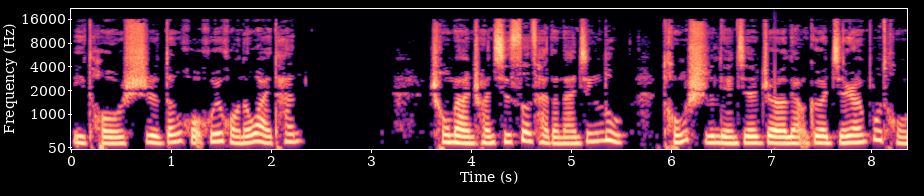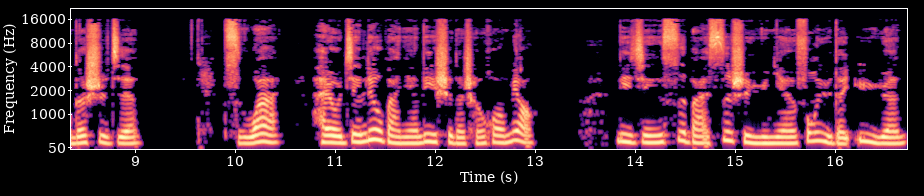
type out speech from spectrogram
一头是灯火辉煌的外滩，充满传奇色彩的南京路。同时连接着两个截然不同的世界。此外，还有近六百年历史的城隍庙，历经四百四十余年风雨的豫园，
